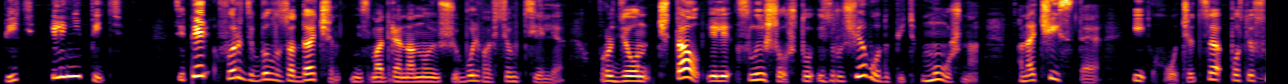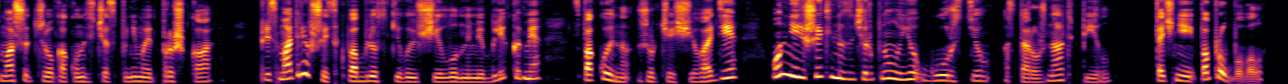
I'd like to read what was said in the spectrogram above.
Пить или не пить? Теперь Ферди был озадачен, несмотря на ноющую боль во всем теле. Вроде он читал или слышал, что из ручья воду пить можно. Она чистая, и хочется после сумасшедшего, как он сейчас понимает, прыжка. Присмотревшись к поблескивающей лунными бликами, спокойно журчащей воде, он нерешительно зачерпнул ее горстью, осторожно отпил. Точнее, попробовал,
